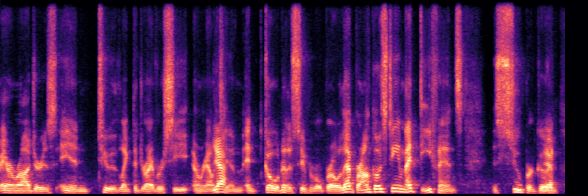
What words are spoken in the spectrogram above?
Aaron Rodgers into like the driver's seat around Yeah. him and go to the Super Bowl, bro. That Broncos team, that defense is super good. Yeah.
